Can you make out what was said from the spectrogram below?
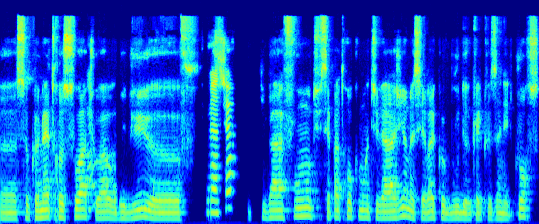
Euh, se connaître soi, tu vois, au début, euh, Bien sûr. tu vas à fond, tu sais pas trop comment tu vas réagir, mais c'est vrai qu'au bout de quelques années de course,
